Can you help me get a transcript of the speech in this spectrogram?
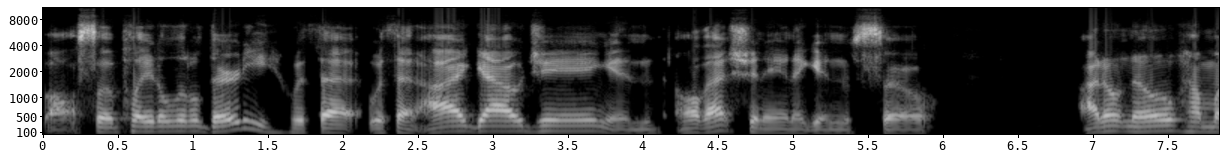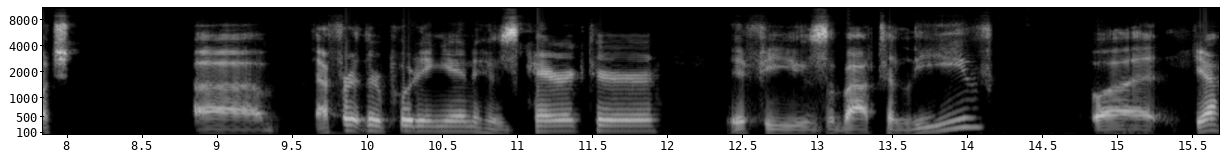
also played a little dirty with that with that eye gouging and all that shenanigans. So I don't know how much uh, effort they're putting in his character if he's about to leave, but yeah,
